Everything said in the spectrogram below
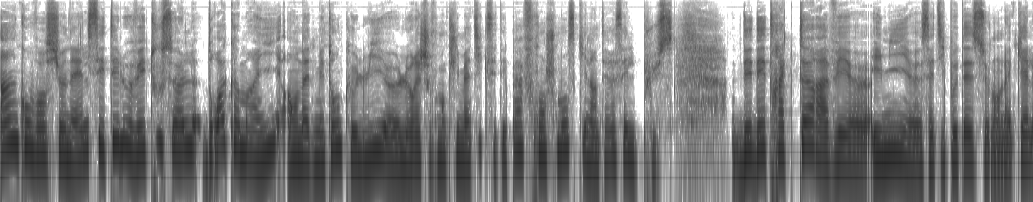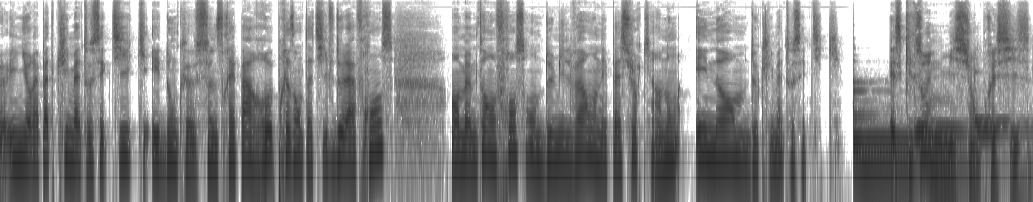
un conventionnel s'était levé tout seul, droit comme un i, en admettant que lui, euh, le réchauffement climatique, c'était pas franchement ce qui l'intéressait le plus. Des détracteurs avaient euh, émis euh, cette hypothèse selon laquelle il n'y aurait pas de climato-sceptique et donc ce ne serait pas représentatif de la France. En même temps, en France, en 2020, on n'est pas sûr qu'il y ait un nombre énorme de climato-sceptiques. Est-ce qu'ils ont une mission précise?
